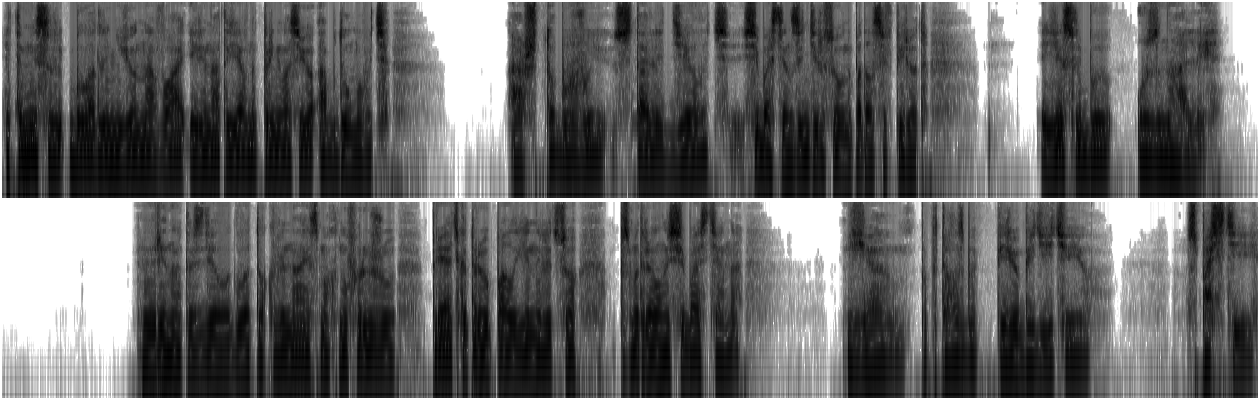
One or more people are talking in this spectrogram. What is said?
Эта мысль была для нее нова, и Рената явно принялась ее обдумывать. «А что бы вы стали делать?» — Себастьян заинтересованно подался вперед. «Если бы узнали?» Рената сделала глоток вина и, смахнув рыжую прядь, которая упала ей на лицо, посмотрела на Себастьяна. «Я попыталась бы переубедить ее, спасти.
